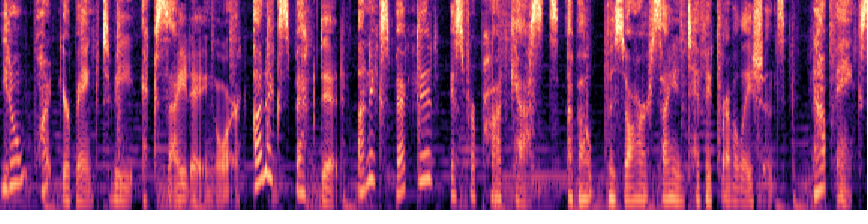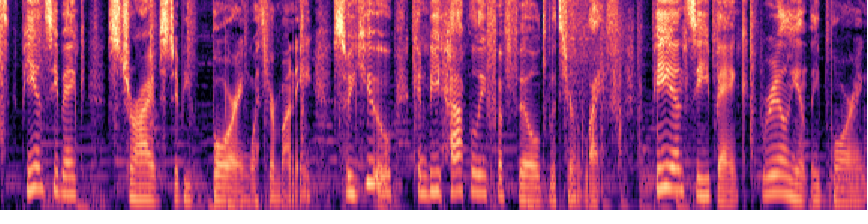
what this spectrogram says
You don't want your bank to be exciting or unexpected. Unexpected is for podcasts about bizarre scientific revelations, not banks. PNC Bank strives to be boring with your money so you can be happily fulfilled with your life. PNC Bank, brilliantly boring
